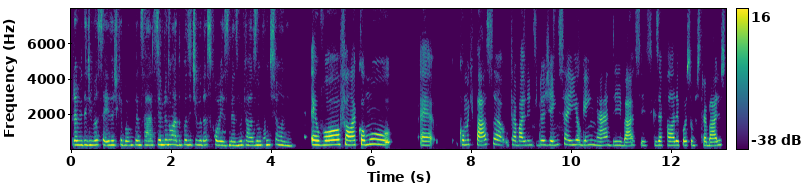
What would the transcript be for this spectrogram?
pra vida de vocês, acho que é bom pensar sempre no lado positivo das coisas, mesmo que elas não funcionem. Eu vou falar como, é, como que passa o trabalho dentro da agência e alguém, Adri, Bassi, se quiser falar depois sobre os trabalhos,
